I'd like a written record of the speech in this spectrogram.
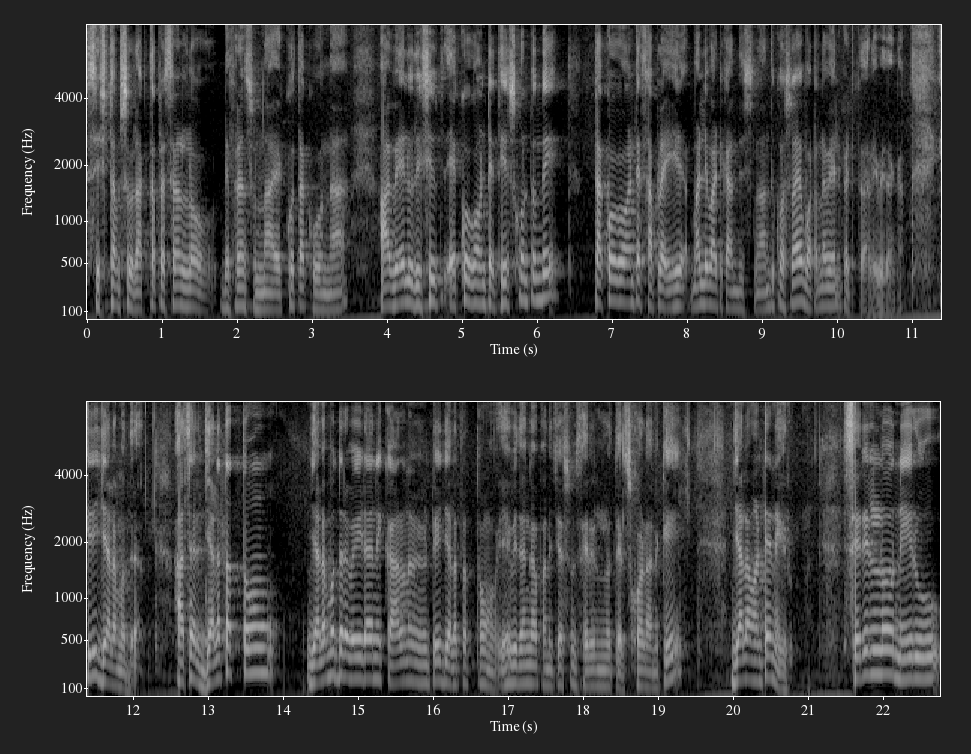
సిస్టమ్స్ రక్త ప్రసరణలో డిఫరెన్స్ ఉన్నా ఎక్కువ తక్కువ ఉన్నా ఆ వేలు రిసీవ్ ఎక్కువగా ఉంటే తీసుకుంటుంది తక్కువగా ఉంటే సప్లై మళ్ళీ వాటికి అందిస్తుంది. అందుకోసమే బొటన వేలు పెడతారు ఈ విధంగా. ఇది జలముద్ర. అసలు జలతత్వం జలముద్ర వేయడానికి కారణం ఏమిటి? జలతత్వం ఏ విధంగా పనిచేస్తుంది శరీరంలో తెలుసుకోవడానికి. జలం అంటే నీరు. శరీరంలో నీరు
